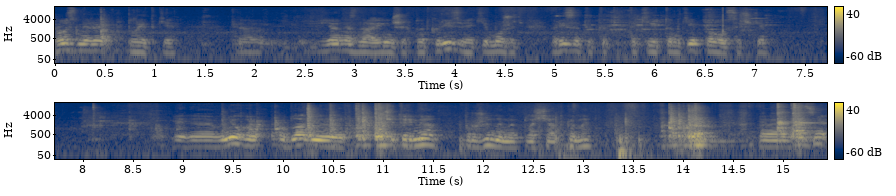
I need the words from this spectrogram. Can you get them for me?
розміри плитки. Е, Я не знаю інших плиткорізів, які можуть різати такі тонкі полосочки. Е, В нього обладнаний чотирма пружинними площадками. Е, Це,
